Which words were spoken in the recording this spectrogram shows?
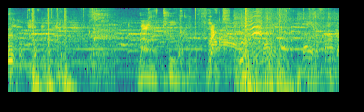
To. Round. That was a combo.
